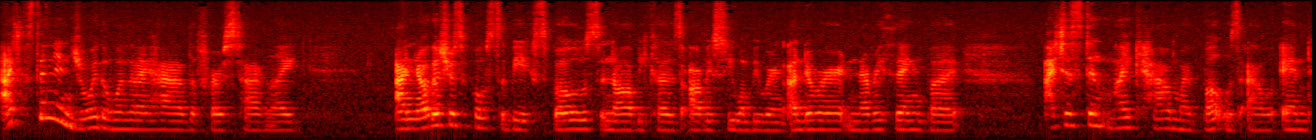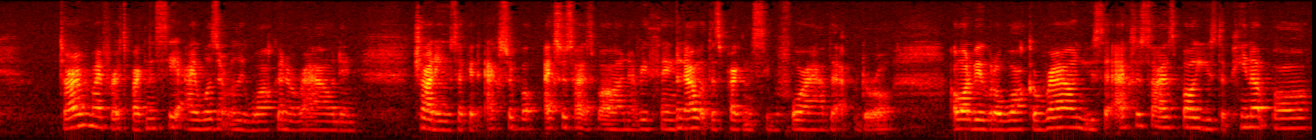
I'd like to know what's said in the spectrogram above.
I just didn't enjoy the one that I had the first time. Like, I know that you're supposed to be exposed and all because obviously you won't be wearing underwear and everything, but I just didn't like how my butt was out. And during my first pregnancy, I wasn't really walking around and trying to use like an exercise ball and everything. Now with this pregnancy, before I have the epidural, I want to be able to walk around, use the exercise ball, use the peanut ball.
